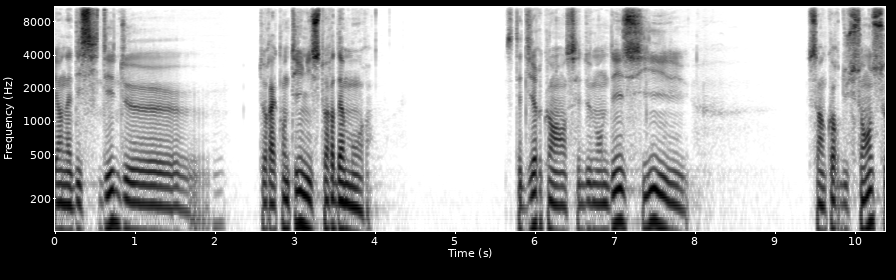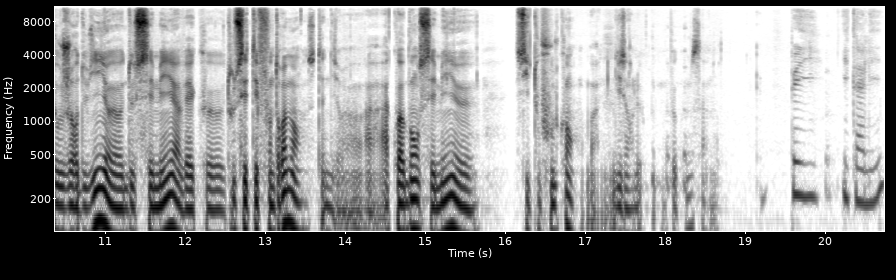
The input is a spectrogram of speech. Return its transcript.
et on a décidé de, raconter une histoire d'amour. C'est-à-dire qu'on s'est demandé si ça a encore du sens aujourd'hui euh, de s'aimer avec euh, tout cet effondrement. C'est-à-dire à, quoi bon s'aimer euh, si tout fout le camp? Bah, Disons-le un peu comme ça. Pays Italie,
